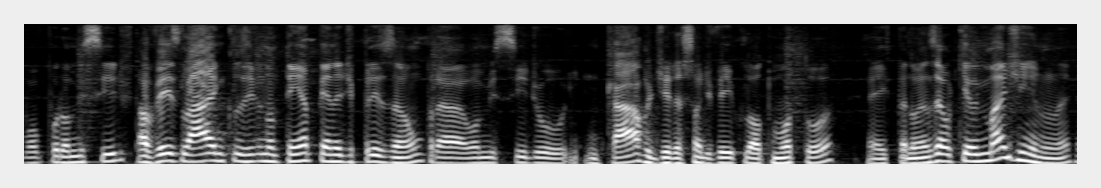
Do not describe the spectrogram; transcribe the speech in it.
Vou por homicídio. Talvez lá, inclusive, não tenha pena de prisão para homicídio em carro, direção de veículo automotor. É, pelo menos é o que eu imagino, né?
